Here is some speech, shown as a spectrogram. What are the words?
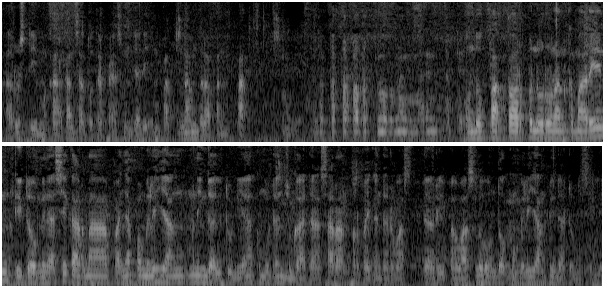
harus dimekarkan satu TPS menjadi 4684. untuk faktor-faktor penurunan kemarin ada Untuk faktor penurunan kemarin didominasi karena banyak pemilih yang meninggal dunia, kemudian juga ada saran perbaikan dari was, dari Bawaslu untuk pemilih yang pindah domisili.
